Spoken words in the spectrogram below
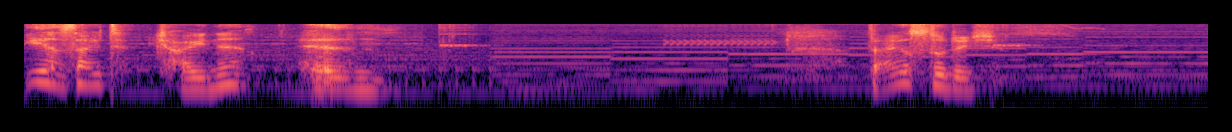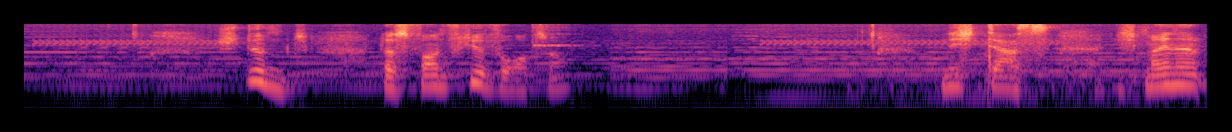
Ihr seid keine Helden. Da irrst du dich. Stimmt, das waren vier Worte. Nicht das. Ich meine,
